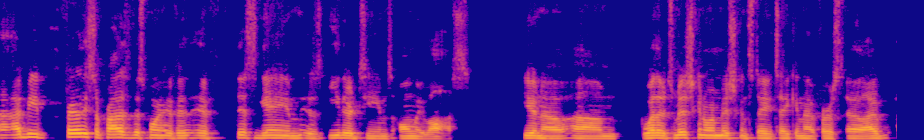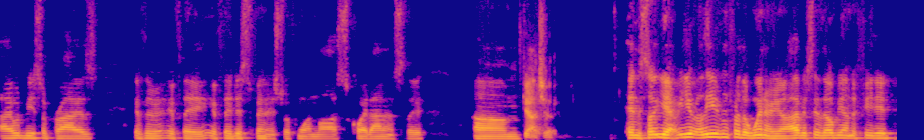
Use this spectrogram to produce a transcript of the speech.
I'd be fairly surprised at this point if it, if this game is either team's only loss. You know, um, whether it's Michigan or Michigan State taking that first L, I I would be surprised if they if they if they just finished with one loss. Quite honestly. Um, gotcha. And so yeah, even for the winner, you know, obviously they'll be undefeated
